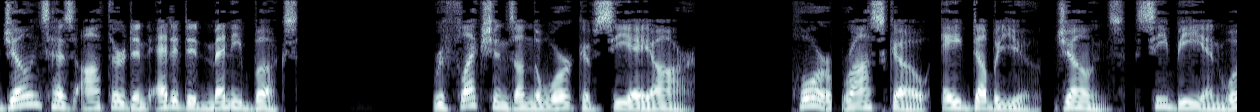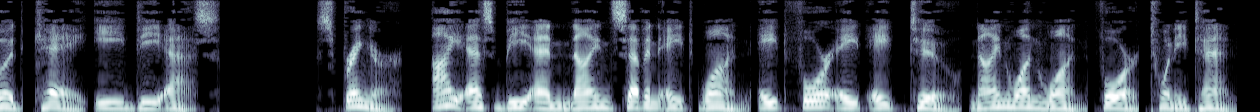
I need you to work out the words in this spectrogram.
Jones has authored and edited many books. Reflections on the work of C.A.R. Hoare, Roscoe, A. W., Jones, C. B. and Wood, K. eds. Springer. ISBN 978-1-84882-911-4 2010.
